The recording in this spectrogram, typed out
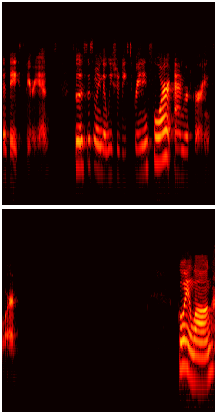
that they experience. So this is something that we should be screening for and referring for. Going along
